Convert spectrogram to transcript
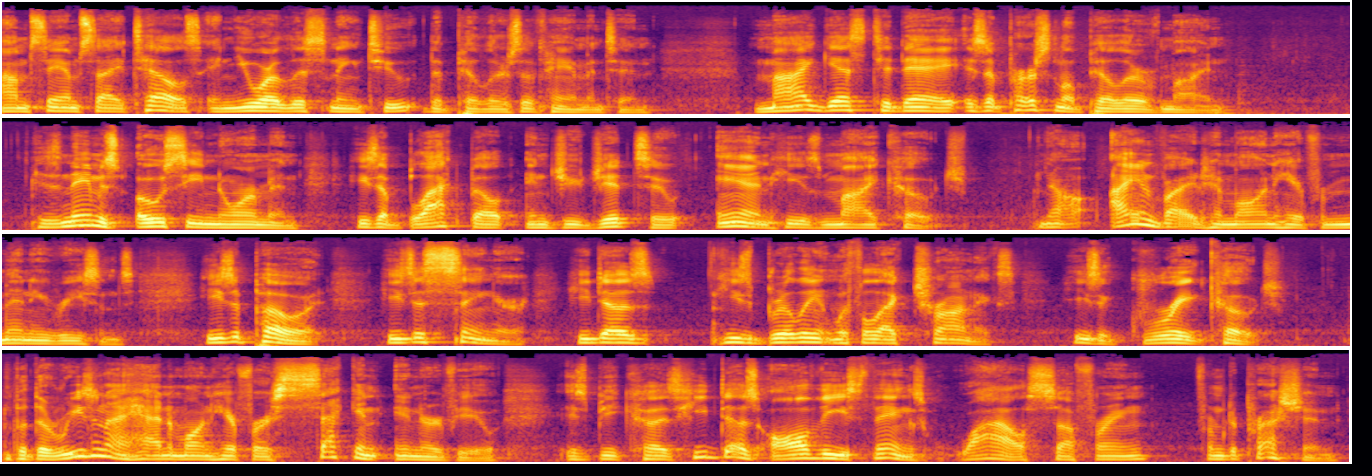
I'm Sam Seitels, and you are listening to The Pillars of Hamilton. My guest today is a personal pillar of mine. His name is Ocie Norman. He's a black belt in Jiu Jitsu, and he's my coach. Now, I invited him on here for many reasons. He's a poet, he's a singer, he does he's brilliant with electronics. He's a great coach. But the reason I had him on here for a second interview is because he does all these things while suffering from depression.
